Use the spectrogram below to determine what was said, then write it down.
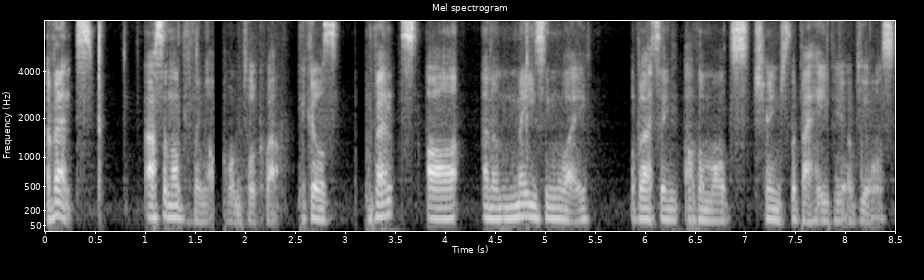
events. That's another thing I want to talk about because events are an amazing way of letting other mods change the behavior of yours.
